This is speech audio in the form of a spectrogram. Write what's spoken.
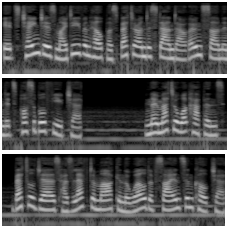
Its changes might even help us better understand our own sun and its possible future. No matter what happens, Betelgeuse has left a mark in the world of science and culture.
